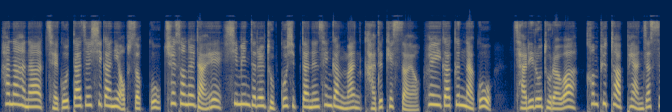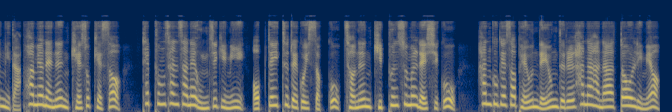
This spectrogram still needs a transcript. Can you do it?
하나하나 재고 따질 시간이 없었고 최선을 다해 시민들을 돕고 싶다는 생각만 가득했어요. 회의가 끝나고 자리로 돌아와 컴퓨터 앞에 앉았습니다. 화면에는 계속해서 태풍 산산의 움직임이 업데이트되고 있었고 저는 깊은 숨을 내쉬고 한국에서 배운 내용들을 하나하나 떠올리며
